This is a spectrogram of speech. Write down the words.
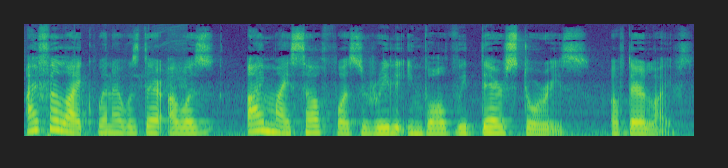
I feel like when I was there, I was I myself was really involved with their stories of their lives.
